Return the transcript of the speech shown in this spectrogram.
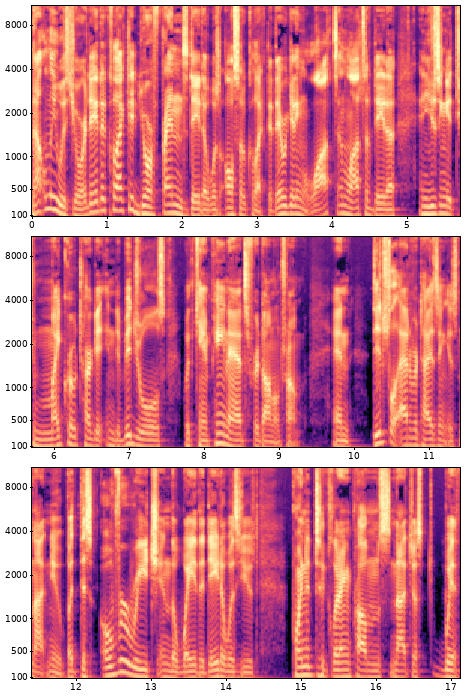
not only was your data collected, your friends' data was also collected. They were getting lots and lots of data and using it to micro target individuals with campaign ads for Donald Trump. And digital advertising is not new, but this overreach in the way the data was used pointed to glaring problems not just with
